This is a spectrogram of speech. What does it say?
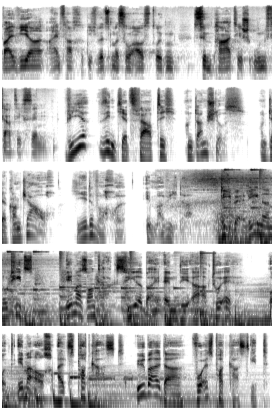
Weil wir einfach, ich würde es mal so ausdrücken, sympathisch unfertig sind. Wir sind jetzt fertig und am Schluss. Und der kommt ja auch jede Woche immer wieder. Die Berliner Notizen. Immer sonntags hier bei MDR aktuell. Und immer auch als Podcast. Überall da, wo es Podcasts gibt.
